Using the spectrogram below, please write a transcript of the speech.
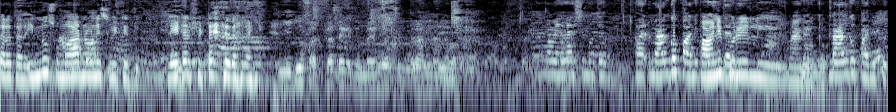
ತರ ತರ ಇನ್ನೂ ಸುಮಾರು ನೋಡಿ ಸ್ವೀಟ್ ಇದ್ದು. ಪ್ಲೇಟಲ್ಲಿ ಫಿಟ್ ಆಗಿದೆ ನಂಗೆ. ಇದು ಸಖತ್ತಾಗಿದೆ ಮ್ಯಾಂಗೋ ಚಿತ್ರಾನ್ನ ನಾವೆಲ್ಲ ಅಷ್ಟೇ ಮತ್ತೆ ಮ್ಯಾಂಗೋ ಪಾನಿ ಪಾನಿಪುರಿಯಲ್ಲಿ ಮ್ಯಾಂಗೋ ಮ್ಯಾಂಗೋ. ಪಾನಿಪುರಿ.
